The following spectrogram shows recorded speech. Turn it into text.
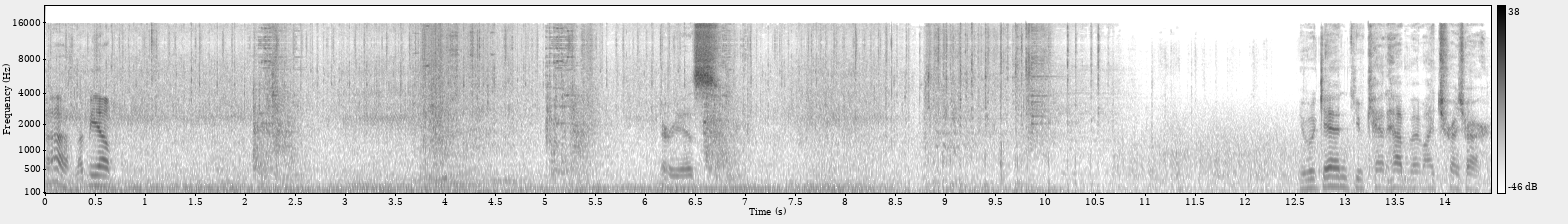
Ah, let me up. There he is. You again, you can't have my, treasure.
